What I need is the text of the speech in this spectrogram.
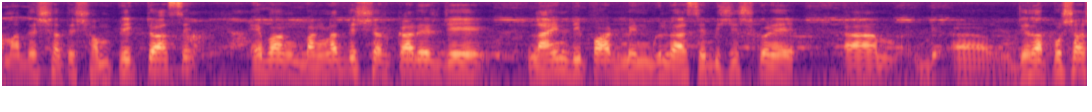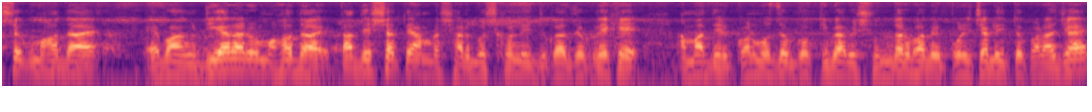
আমাদের সাথে সম্পৃক্ত আছে এবং বাংলাদেশ সরকারের যে লাইন ডিপার্টমেন্টগুলো আছে, বিশেষ করে জেলা প্রশাসক মহোদয় এবং ডিআরআরও মহোদয়, তাদের সাথে আমরা সার্বক্ষণিক যোগাযোগ রেখে আমাদের কর্মযজ্ঞ কীভাবে সুন্দরভাবে পরিচালিত করা যায়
